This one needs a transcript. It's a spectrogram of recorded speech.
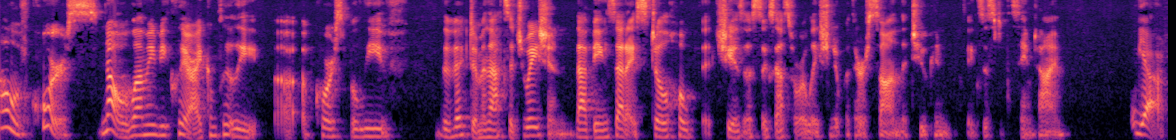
Oh, of course. No, let me be clear. I completely, uh, of course, believe the victim in that situation. That being said, I still hope that she has a successful relationship with her son. The two can exist at the same time. Yeah,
